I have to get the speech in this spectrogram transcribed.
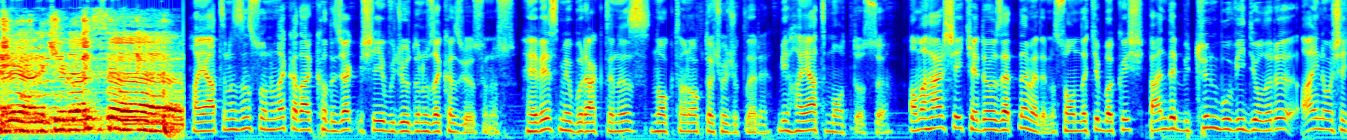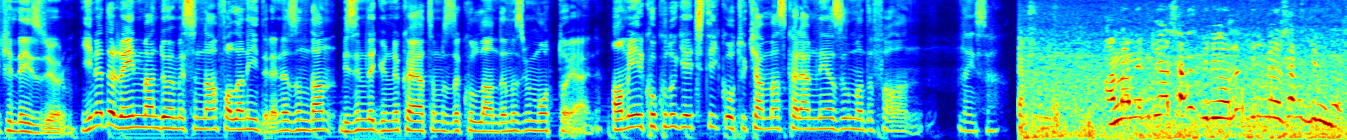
Eğer ki bense Hayatınızın sonuna kadar kalacak bir şeyi vücudunuza kazıyorsunuz. Heves mi bıraktınız nokta nokta çocukları. Bir hayat mottosu. Ama her şeyi kedi özetlemedi mi? Sondaki bakış. Ben de bütün bu videoları aynı o şekilde izliyorum. Yine de Rain Man dövmesinden falan iyidir. En azından bizim de günlük hayatımızda kullandığımız bir motto yani. Ama ilkokulu geçtik o tükenmez kalemle yazılmadı falan. Neyse. Anlamını biliyorsanız biliyoruz, bilmiyorsanız bilmiyoruz.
